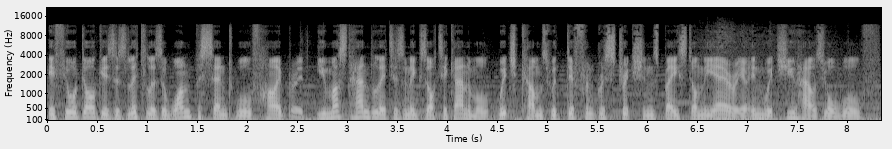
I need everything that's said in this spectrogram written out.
If your dog is as little as a 1% wolf hybrid, you must handle it as an exotic animal, which comes with different restrictions based on the area in which you house your wolf.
